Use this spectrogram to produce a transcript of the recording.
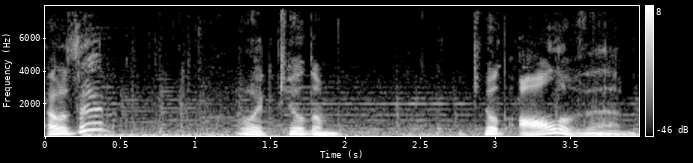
that was it? Oh, it killed them. It killed all of them.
